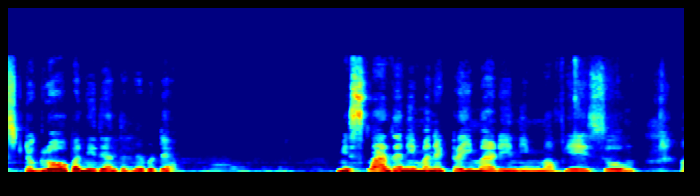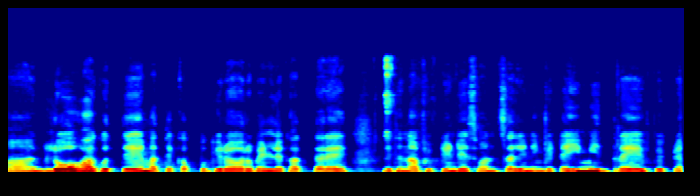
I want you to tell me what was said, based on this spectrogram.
ಎಷ್ಟು ಗ್ಲೋ ಬಂದಿದೆ ಅಂತ ಹೇಳ್ಬಿಟ್ಟು. ಮಿಸ್ ಮಾಡಿದೆ ನಿಮ್ಮ ಮನೆಗೆ ಟ್ರೈ ಮಾಡಿ, ನಿಮ್ಮ ಫೇಸು ಗ್ಲೋ ಆಗುತ್ತೆ. ಮತ್ತು ಕಪ್ಪಗಿರೋರು ಬೆಳ್ಳಕ್ಕಾಗ್ತಾರೆ ಇದನ್ನು ಫಿಫ್ಟೀನ್ ಡೇಸ್ ಒಂದ್ಸಲಿ ನಿಮಗೆ ಟೈಮ್ ಇದ್ದರೆ ಫಿಫ್ಟಿ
